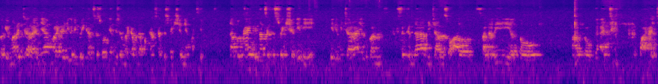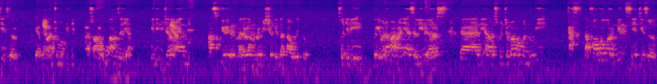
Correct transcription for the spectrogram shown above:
bagaimana caranya mereka juga diberikan sesuatu yang bisa mereka mendapatkan satisfaction yang maksimal. Nah berkait dengan satisfaction ini ini bicaranya bukan sekedar bicara soal salary atau atau gaji apa haji ya bukan cuma bicara soal uang saja ini bicara Ya. main spirit dalam Indonesia kita tahu itu so jadi bagaimana maknanya as a leaders dan dia harus mencoba memenuhi kasta follower needs-nya Cizul.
